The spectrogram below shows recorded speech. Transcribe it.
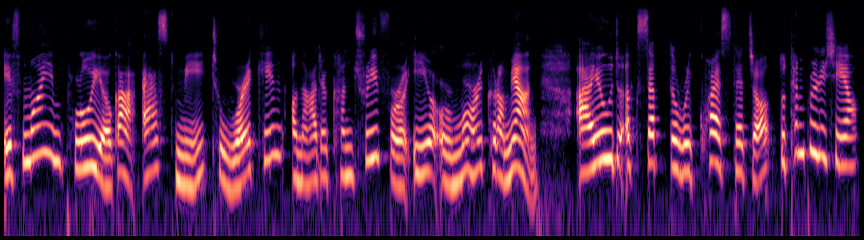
if my employer가 asked me to work in another country for a year or more 그러면 I would accept the request 했죠. 또 템플릿이에요.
